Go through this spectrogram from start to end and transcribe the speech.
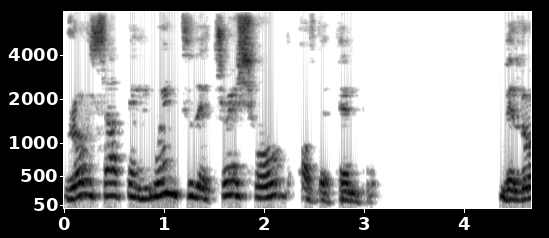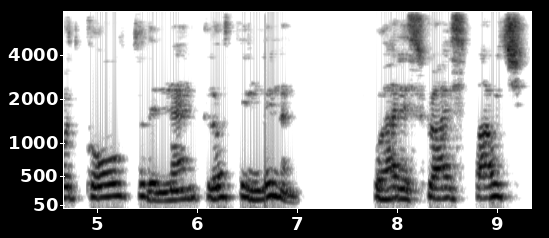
rose up and went to the threshold of the temple. The Lord called to the man clothed in linen, who had a scribe's pouch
